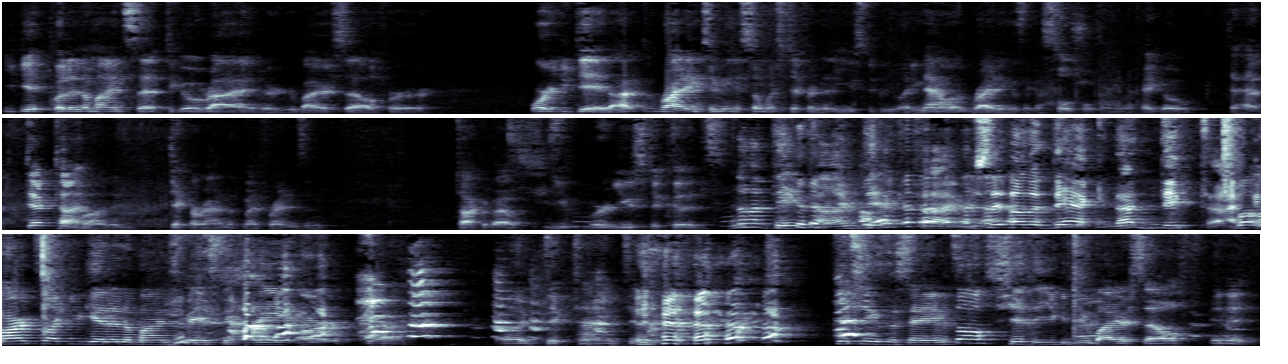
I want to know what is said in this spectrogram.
you get put in a mindset to go ride, or you're by yourself, or. Or you did. I, riding to me is so much different than it used to be. Like now, writing is like a social thing. Like I go to have Deck time. fun and dick around with my friends and talk about you, we're used to goods. Not dick time, deck time. You're sitting on the deck, not dick time. But art's like you get in a mind space to create art. Yeah. I like dick time too. Fishing's the same. It's all shit that you can do by yourself and it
